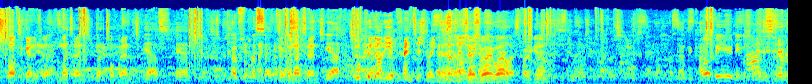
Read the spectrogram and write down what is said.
start again if you like. From that end, that top end, Yes, yeah. Oh, from the centre. from that end. Yeah. We'll put you on the apprentice rate to You're doing very well. That's very good. Ah, I don't think I will be uni. I Artisan. don't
